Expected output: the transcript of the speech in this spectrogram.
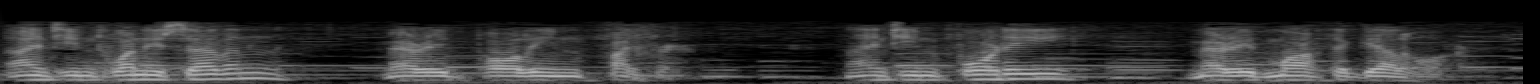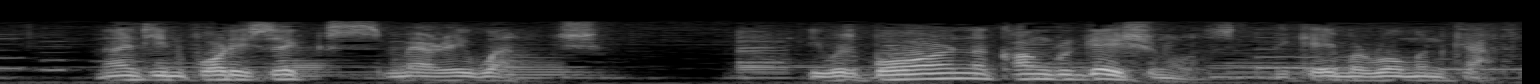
1927, married Pauline Pfeiffer. 1940, married Martha Gellhorn. 1946, Mary Welsh. He was born a Congregationalist, became a Roman Catholic.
